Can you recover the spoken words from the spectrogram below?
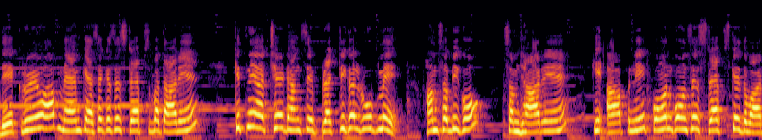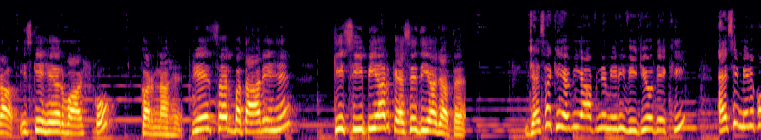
देख रहे हो आप, मैम कैसे कैसे स्टेप्स बता रहे हैं। कितने अच्छे ढंग से प्रैक्टिकल रूप में हम सभी को समझा रहे हैं कि आपने कौन कौन से स्टेप्स के द्वारा इसके हेयर वॉश को करना है। ये सर बता रहे हैं कि सीपीआर कैसे दिया जाता है। जैसा कि अभी आपने मेरी वीडियो देखी, ऐसी मेरे को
